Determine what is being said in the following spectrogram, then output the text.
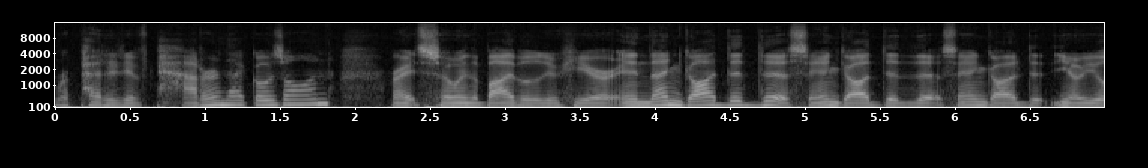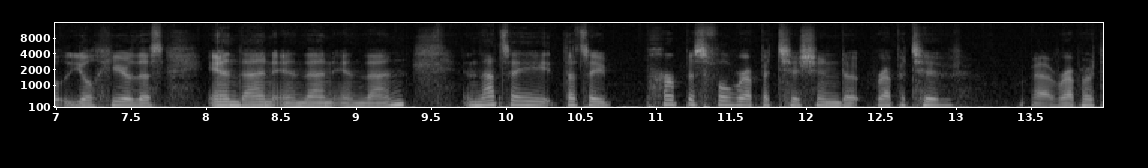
repetitive pattern that goes on, right? So in the Bible you hear, and then God did this, and God did this, and God did, you know, you'll you'll hear this, and then, and then, and then, and that's a that's a purposeful repetition, to, repetitive, uh, repet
